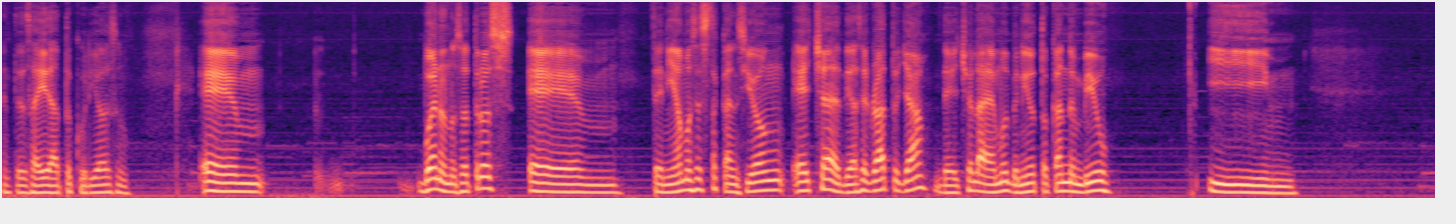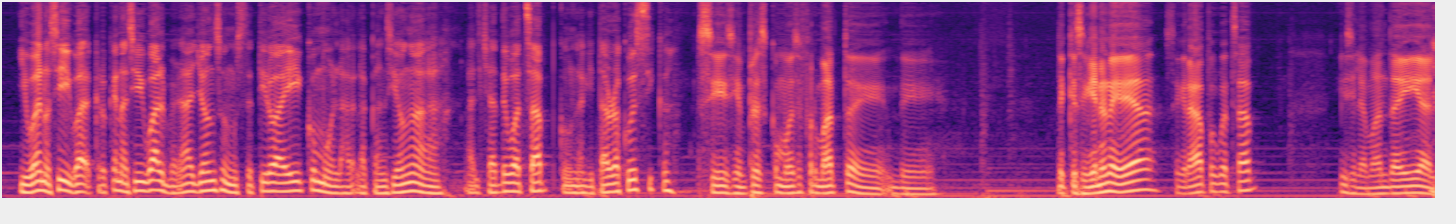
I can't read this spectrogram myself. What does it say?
Entonces ahí dato curioso. Em, bueno, nosotros em, teníamos esta canción hecha desde hace rato ya. De hecho, la hemos venido tocando en vivo. Y, y bueno, sí, igual, creo que nació igual, ¿verdad, Johnson? Usted tiró ahí como la, la canción al chat de WhatsApp con la guitarra acústica. Sí, siempre es como ese formato de, de, de que se viene una idea, se graba por WhatsApp y se le manda ahí al,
